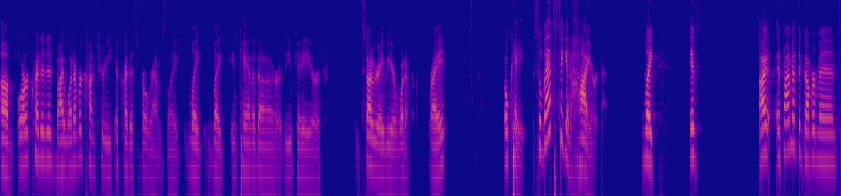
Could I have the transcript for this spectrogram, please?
um, or accredited by whatever country accredits programs like like like in Canada or the UK or Saudi Arabia or whatever, right? Okay, so that's to get hired. Like, if I if I'm at the government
